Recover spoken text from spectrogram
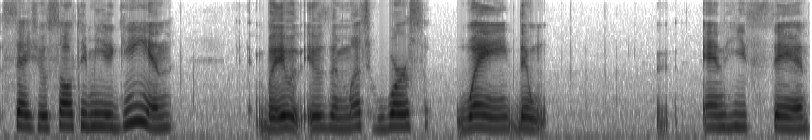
sexual assaulting me again but it was it was a much worse way than and he said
